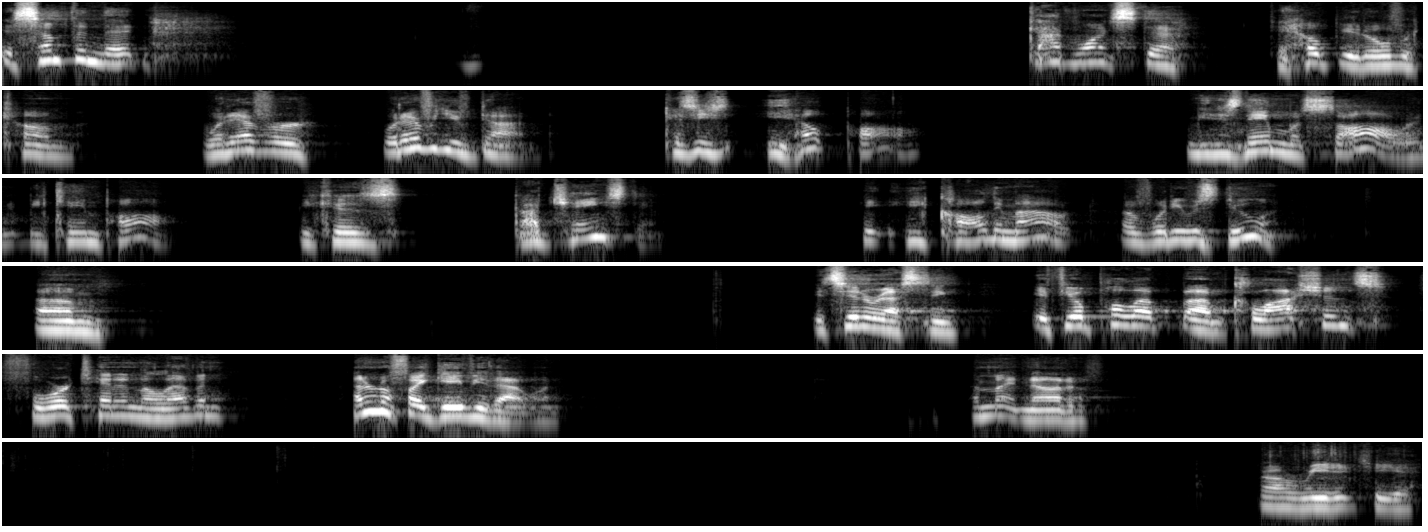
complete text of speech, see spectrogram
it's something that God wants to, to help you to overcome whatever, whatever you've done. Because he helped Paul. I mean, his name was Saul, and it became Paul because God changed him. He, he called him out of what he was doing. Um, it's interesting. If you'll pull up um, Colossians 4 10 and 11, I don't know if I gave you that one. I might not have. But I'll read it to you.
